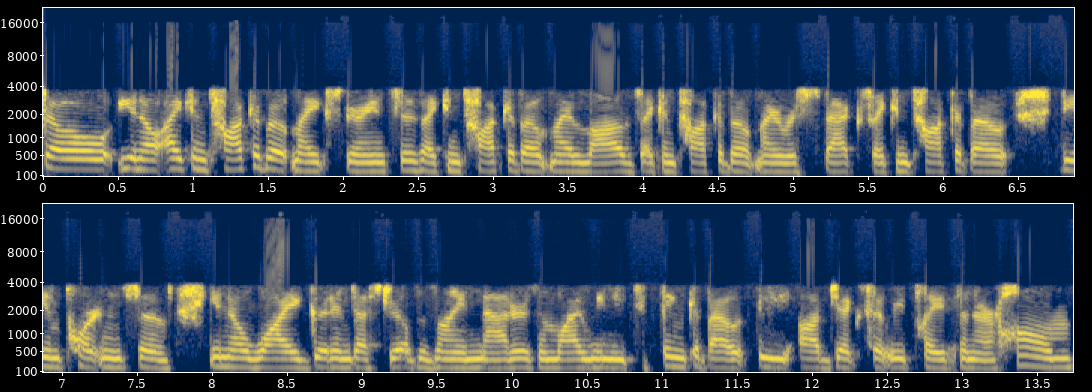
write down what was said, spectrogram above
So, you know, I can talk about my experiences. I can talk about my loves. I can talk about my respects. I can talk about the importance of, you know, why good industrial design matters and why we need to think about the objects that we place in our home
